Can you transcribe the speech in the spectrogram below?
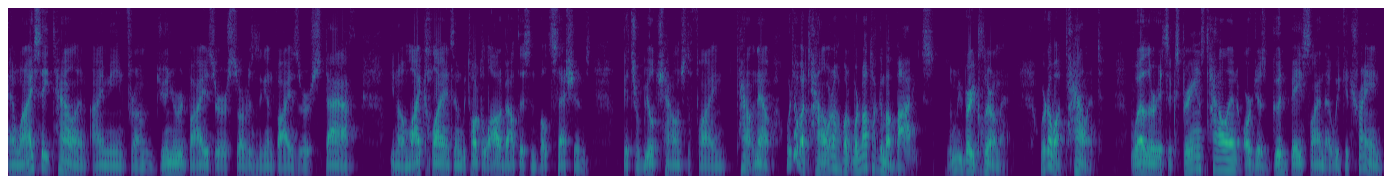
And when I say talent, I mean from junior advisor, servicing advisor, staff, you know, my clients, and we talked a lot about this in both sessions. it's a real challenge to find talent. Now, we're talking about talent. We're not, we're not talking about bodies. Let me be very clear on that. We're talking about talent, whether it's experienced talent or just good baseline that we could train.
